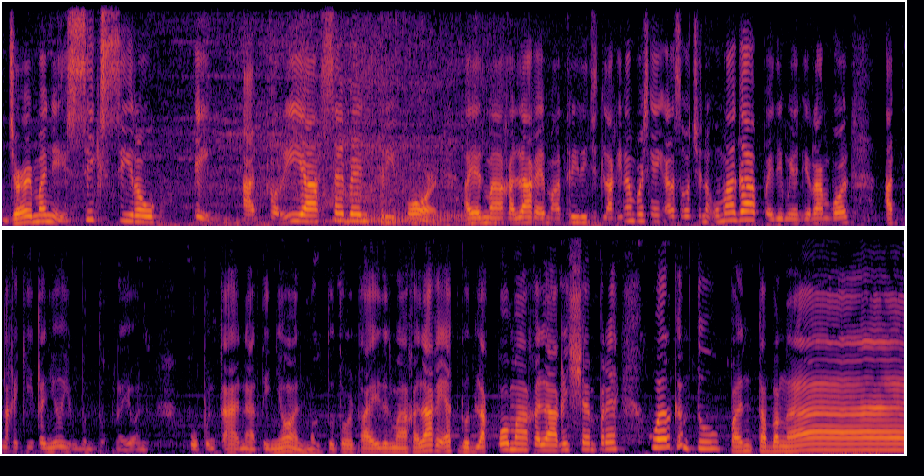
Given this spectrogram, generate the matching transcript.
Germany 608 at Korea 734. Ayan mga kalaki, mga 3-digit lucky numbers ngayong alas 8 ng umaga. Pwede mo yan i-rumble at nakikita nyo yung bundok na yon. Pupuntahan natin yon. Magtutour tayo dun mga kalaki at good luck po mga kalaki. Syempre, welcome to Pantabangan!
